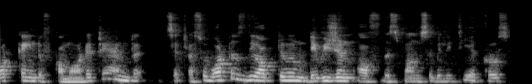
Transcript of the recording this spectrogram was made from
what kind of commodity and etc so what is the optimum division of responsibility across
